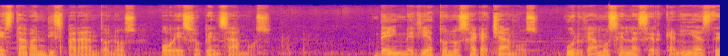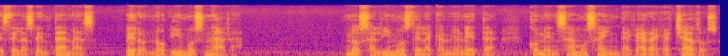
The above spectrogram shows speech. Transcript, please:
Estaban disparándonos, o eso pensamos. De inmediato nos agachamos, hurgamos en las cercanías desde las ventanas, pero no vimos nada. Nos salimos de la camioneta, comenzamos a indagar agachados,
